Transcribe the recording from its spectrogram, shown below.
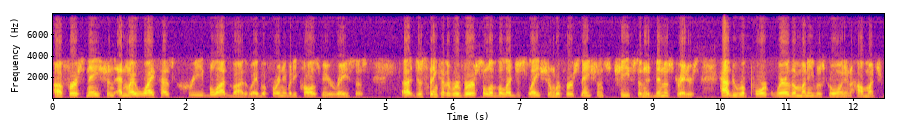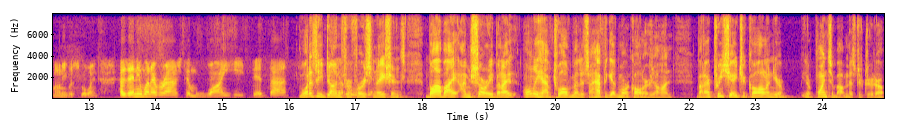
uh, First Nation, and my wife has Cree blood, by the way, before anybody calls me a racist. Uh, just think of the reversal of the legislation where First Nations chiefs and administrators had to report where the money was going and how much money was going. Has anyone ever asked him why he did that? What has he done for First Nations? Bob, I, I'm sorry, but I only have 12 minutes. I have to get more callers on. But I appreciate your call and your, your points about Mr. Trudeau.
